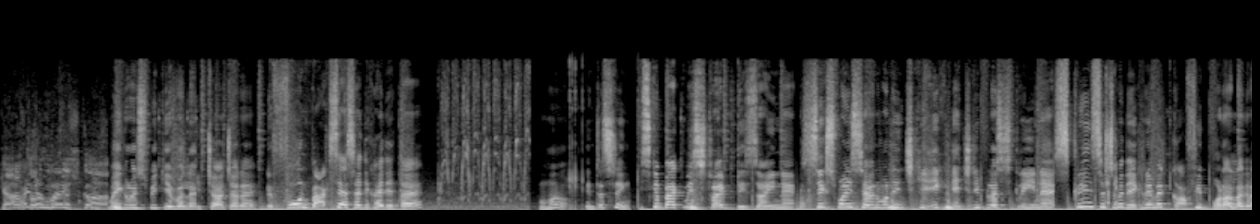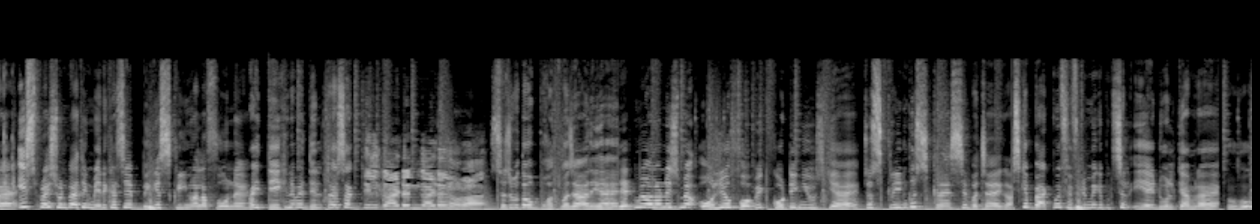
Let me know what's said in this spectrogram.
क्या करूँ मैं इसका? माइक्रो एसपी केबल है चार्जर है। ये फ़ोन बैक से ऐसा दिखाई देता है। इंटरेस्टिंग इसके बैक में स्ट्राइप डिज़ाइन है। 6.71 इंच की एक एचडी प्लस स्क्रीन है। स्क्रीन सच में देखने में काफ़ी बड़ा लग रहा है। इस प्राइस पॉइंट पे आई थिंक मेरे ख्याल से बिगेस्ट स्क्रीन वाला फ़ोन है। भाई देखने में दिल तो ऐसा दिल गार्डन गार्डन हो रहा है। सच बताओ बहुत मज़ा आ रहा है। रेडमी वालों ने इसमें ओलियोफोबिक कोटिंग यूज़ किया है जो स्क्रीन को स्क्रैच से बचाएगा। इसके बैक में 50 मेगापिक्सल एआई डुअल कैमरा है। ओहो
